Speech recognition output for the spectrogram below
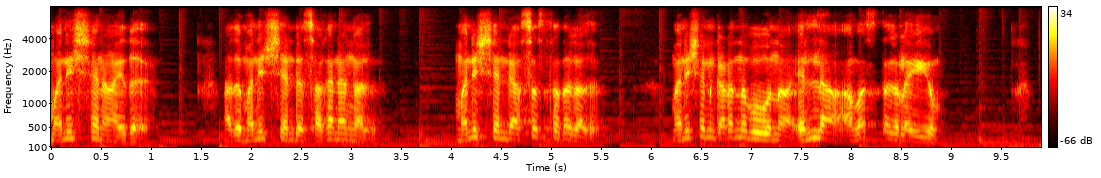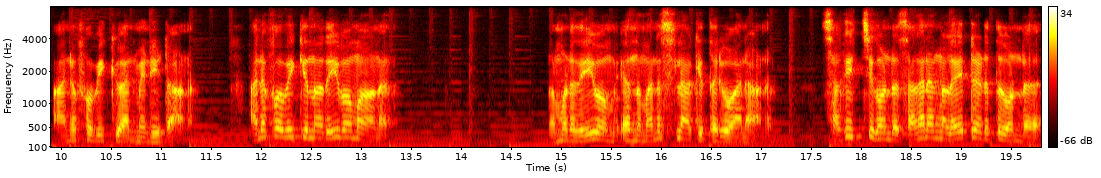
മനുഷ്യനായത്. അത് മനുഷ്യന്റെ സഹനങ്ങൾ മനുഷ്യന്റെ അസ്വസ്ഥതകൾ മനുഷ്യൻ കടന്നു പോകുന്ന എല്ലാ അവസ്ഥകളെയും അനുഭവിക്കുവാൻ വേണ്ടിയിട്ടാണ്. അനുഭവിക്കുന്ന ദൈവമാണ് നമ്മുടെ ദൈവം എന്ന് മനസ്സിലാക്കി തരുവാനാണ്. സഹിച്ചുകൊണ്ട് സഹനങ്ങൾ ഏറ്റെടുത്തുകൊണ്ട്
